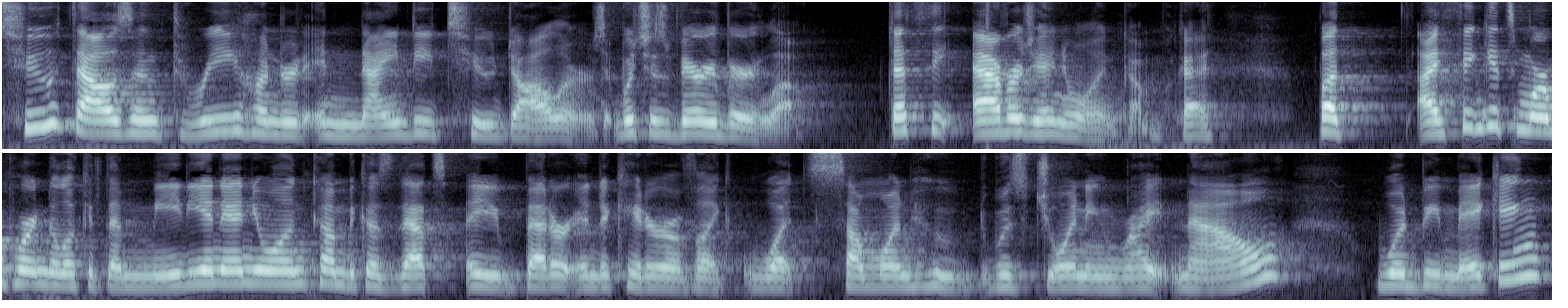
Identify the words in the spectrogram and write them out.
$2,392, which is very, very low. That's the average annual income, okay? But I think it's more important to look at the median annual income because that's a better indicator of like what someone who was joining right now would be making.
